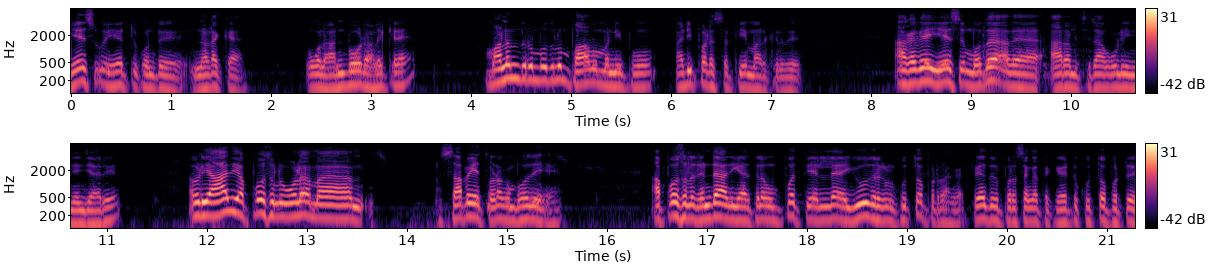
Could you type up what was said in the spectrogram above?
இயேசுவை ஏற்றுக்கொண்டு நடக்க உங்களை அன்போடு அழைக்கிறேன். மனம் திரும்புதலும் பாவம் மன்னிப்பும். அடிப்படை சத்தியமாக இருக்கிறது. ஆகவே இயேசு முத அதை ஆரம்பித்து தான் ஊழியம் செஞ்சார். அப்படி ஆதி அப்போ போல ம சபையை தொடங்கும்போது அப்போ சொல்ல ரெண்டாம் அதிகாரத்தில் முப்பத்தேழில் யூதர்கள் குத்தப்படுறாங்க. பேதர் பிரசங்கத்தை கேட்டு குத்தப்பட்டு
